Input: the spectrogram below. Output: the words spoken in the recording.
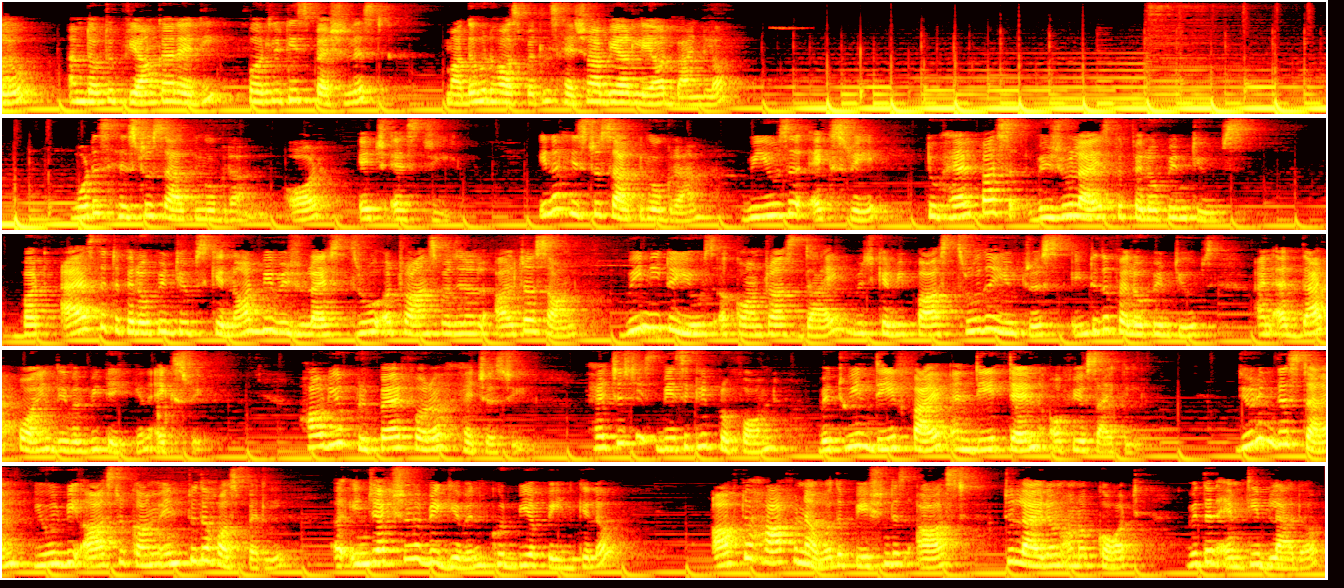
I'm Dr. Priyanka Reddy, fertility specialist, Motherhood Hospitals, HRBR Layout, Bangalore. What is hysterosalpingogram or HSG? In a hysterosalpingogram, we use an X-ray to help us visualize the fallopian tubes. But as the fallopian tubes cannot be visualized through a transvaginal ultrasound, we need to use a contrast dye which can be passed through the uterus into the fallopian tubes and at that point they will be taking an X-ray. How do you prepare for a HSG? HSG is basically performed between day 5 and day 10 of your cycle. During this time, you will be asked to come into the hospital. An injection will be given, could be a painkiller. After half an hour, the patient is asked to lie down on a cot with an empty bladder.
